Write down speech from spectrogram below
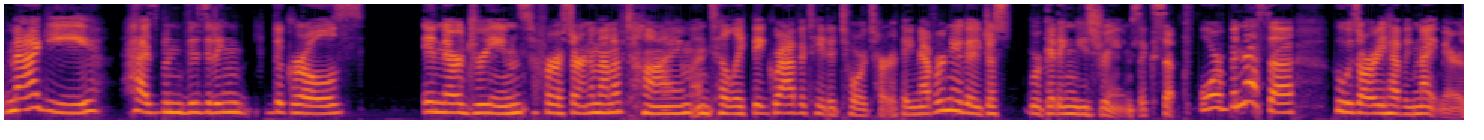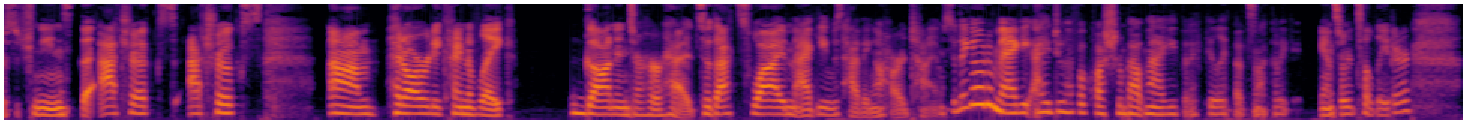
maggie has been visiting the girls in their dreams for a certain amount of time until like they gravitated towards her. They never knew they just were getting these dreams, except for Vanessa, who was already having nightmares, which means the Atrix Atrix um, had already kind of like gone into her head. So that's why Maggie was having a hard time. So they go to Maggie. I do have a question about Maggie, but I feel like that's not going to get answered till later.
